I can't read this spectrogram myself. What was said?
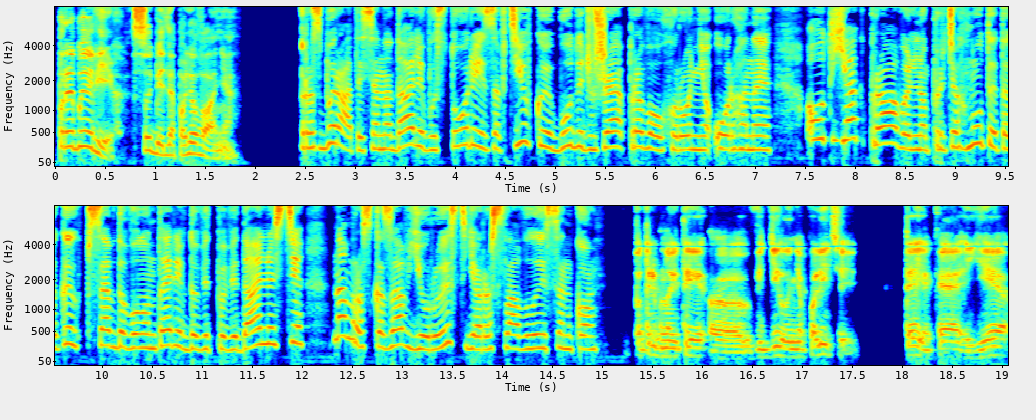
Приберіг собі для полювання. Розбиратися надалі в історії з автівкою будуть вже правоохоронні органи. А от як правильно притягнути таких псевдоволонтерів до відповідальності, нам розказав юрист Ярослав Лисенко. потрібно йти е, в відділення поліції, те, яке є е,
